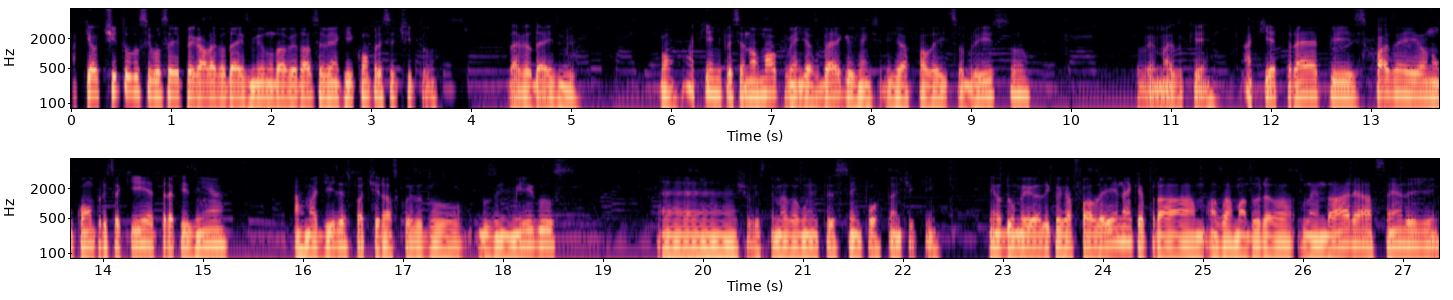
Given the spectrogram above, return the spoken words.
Aqui é o título, se você pegar level 10 mil no WW, você vem aqui e compra esse título. Level 10 mil. Bom, aqui é NPC normal que vende as bags, já, já falei sobre isso. Deixa eu ver mais o que. Aqui é traps, quase eu não compro isso aqui, é trapzinha. Armadilhas para tirar as coisas do, dos inimigos. É, deixa eu ver se tem mais algum NPC importante aqui. Tem o do meio ali que eu já falei, né? Que é para as armaduras lendárias, Ascended.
